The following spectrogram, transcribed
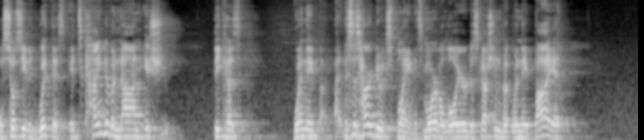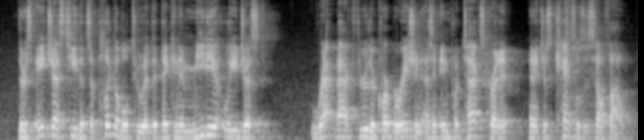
associated with this, it's kind of a non-issue because when they this is hard to explain. It's more of a lawyer discussion, but when they buy it, there's HST that's applicable to it that they can immediately just wrap back through their corporation as an input tax credit and it just cancels itself out.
